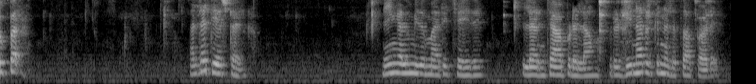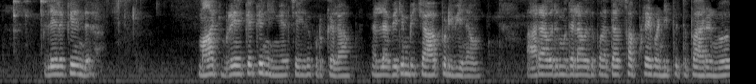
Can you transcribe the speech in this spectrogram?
சூப்பர் நல்ல டேஸ்ட்டாக இருக்கு. நீங்களும் இது மாதிரி செய்து எல்லோரும் சாப்பிடலாம். ஒரு டின்னருக்கு நல்ல சாப்பாடு. பிள்ளைகளுக்கு இந்த மார்ச் பிரேக்குக்கு நீங்கள் செய்து கொடுக்கலாம். நல்லா விரும்பி சாப்பிடுவீனம். ஆறாவது முதலாவது பார்த்தா சப்ஸ்கிரைப் பண்ணி பார்த்து பாருங்க.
